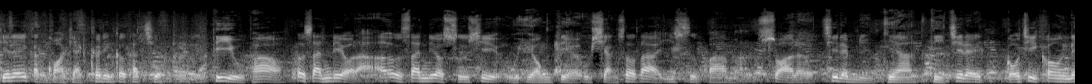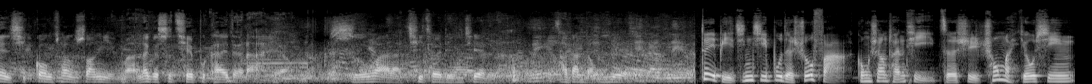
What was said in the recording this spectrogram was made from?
现在看起来可能更较少，第五炮二三六啦，二三六熟悉有用到，有享受到一四八嘛，耍了这个物件，伫这个国际供应链是共创双赢嘛，那个是切不开的啦。石化了，汽车零件了，阿干农业。对比经济部的说法，工商团体则是充满忧心。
